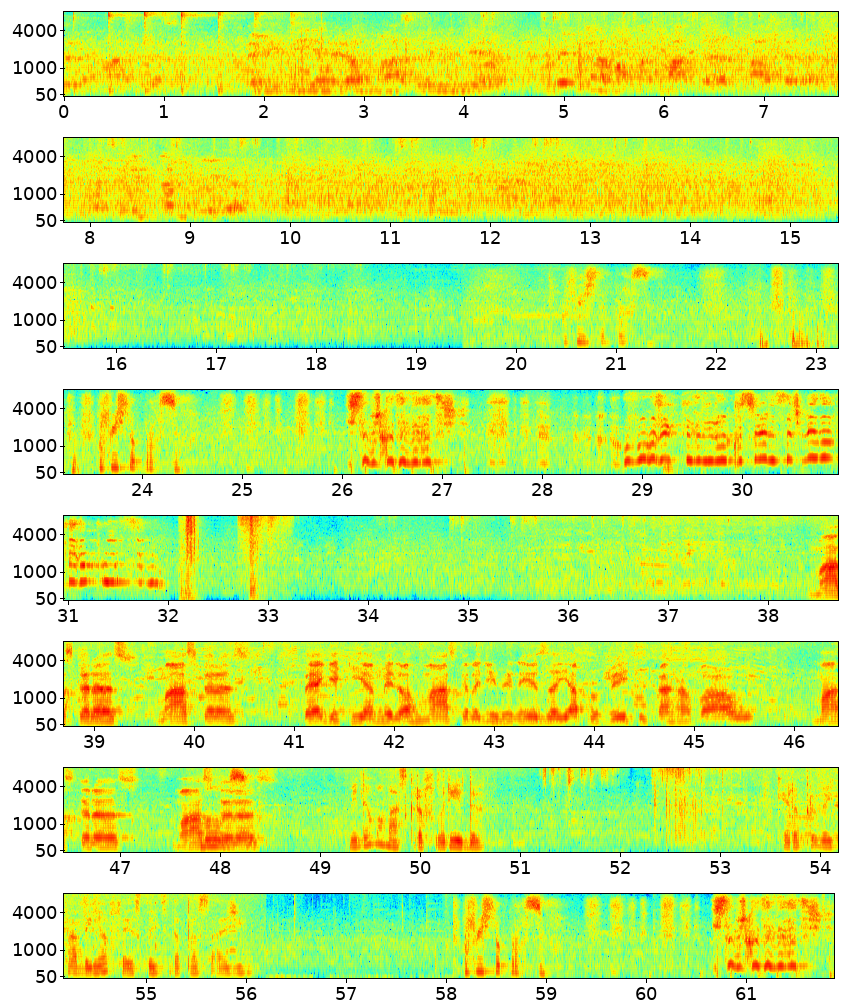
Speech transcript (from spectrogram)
máscara, máscaras. Pegue aqui a melhor máscara de Julieta. Aproveita o carnaval com as máscaras, máscaras. Vai ser a cidade inteira. O fim está próximo. O fim está próximo. Estamos condenados. O fogo do inferno irá consumir essas vidas até a próxima. Máscaras, máscaras. Pegue aqui a melhor máscara de Veneza e aproveite o carnaval. Máscaras, máscaras. Moço, me dê uma máscara florida. Quero aproveitar bem a festa antes da passagem. O fim está próximo. Estamos condenados.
